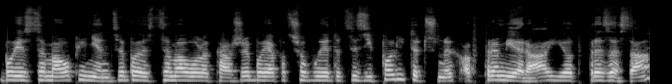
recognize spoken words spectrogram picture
bo jest za mało pieniędzy, bo jest za mało lekarzy, bo ja potrzebuję decyzji politycznych od premiera i od prezesa,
